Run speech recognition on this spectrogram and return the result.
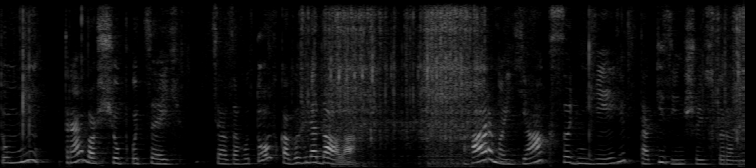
Тому треба, щоб оцей, ця заготовка виглядала гарно як з однієї, так і з іншої сторони.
